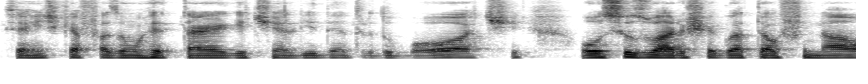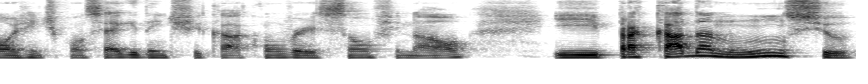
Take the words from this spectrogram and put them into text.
se a gente quer fazer um retargeting ali dentro do bot, ou se o usuário chegou até o final, a gente consegue identificar a conversão final. E para cada anúncio,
